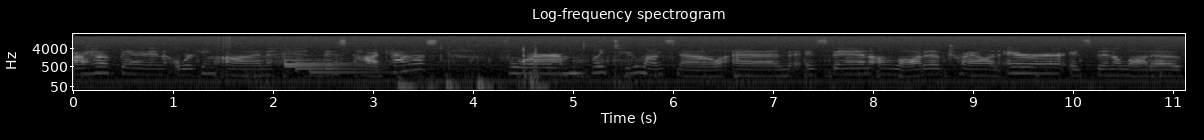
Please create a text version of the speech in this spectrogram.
I have been working on this podcast for like two months now, and it's been a lot of trial and error. It's been a lot of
